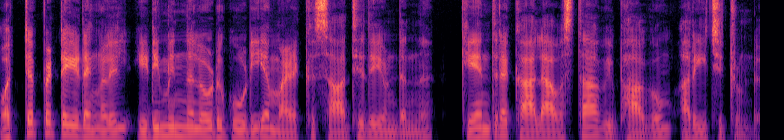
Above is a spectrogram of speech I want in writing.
ഒറ്റപ്പെട്ടയിടങ്ങളിൽ ഇടിമിന്നലോടുകൂടിയ മഴയ്ക്ക് സാധ്യതയുണ്ടെന്ന് കേന്ദ്ര കാലാവസ്ഥാ വിഭാഗവും അറിയിച്ചിട്ടുണ്ട്.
